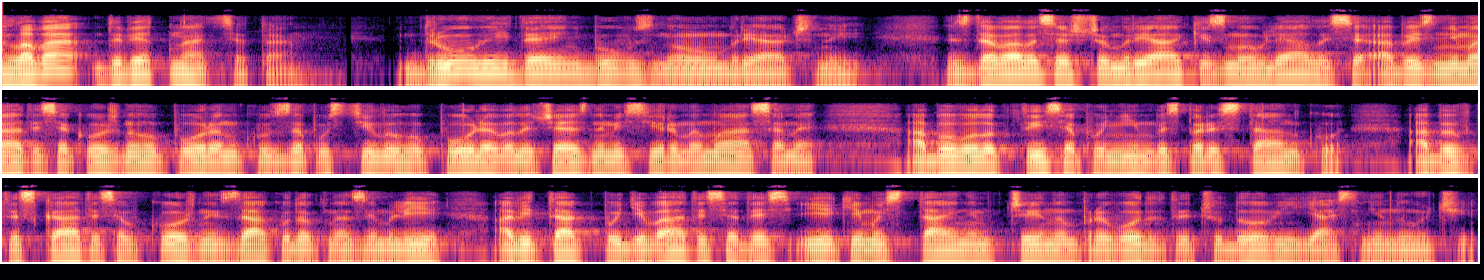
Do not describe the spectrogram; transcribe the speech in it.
Глава 19 Другий день був знову мрячний. Здавалося, що мряки змовлялися, аби зніматися кожного поранку з запустілого поля величезними сірими масами, або волоктися по нім без перестанку, аби втискатися в кожний закуток на землі, а відтак подіватися десь і якимось тайним чином приводити чудові ясні ночі.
